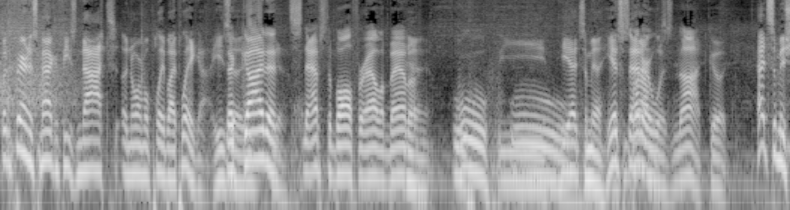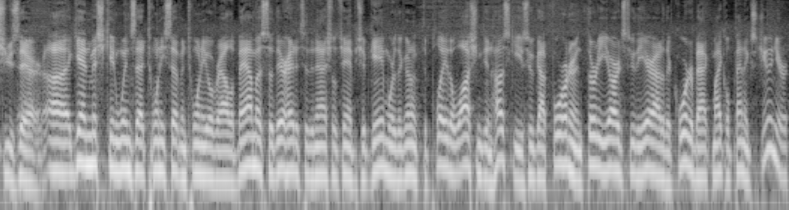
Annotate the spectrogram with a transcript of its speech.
But in fairness, McAfee's not a normal play-by-play guy. He's the a, guy that yeah. snaps the ball for Alabama. Yeah. Ooh, He, he had some. uh, He had the some center problems. was not good. Had some issues there. Uh, again, Michigan wins that 27-20 over Alabama, so they're headed to the national championship game where they're going to play the Washington Huskies, who got 430 yards through the air out of their quarterback, Michael Penix Jr.,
